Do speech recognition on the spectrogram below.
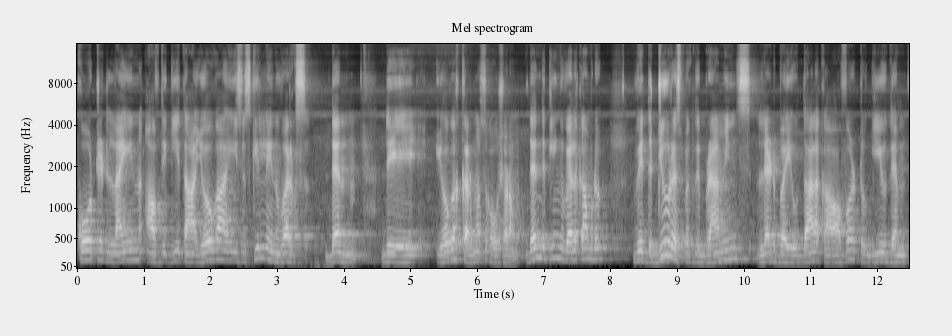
quoted line of the Gita Yoga is skill in works, then the Yoga Karmas Kaushalam. Then the king welcomed with due respect the Brahmins led by Uddalaka offered to give them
